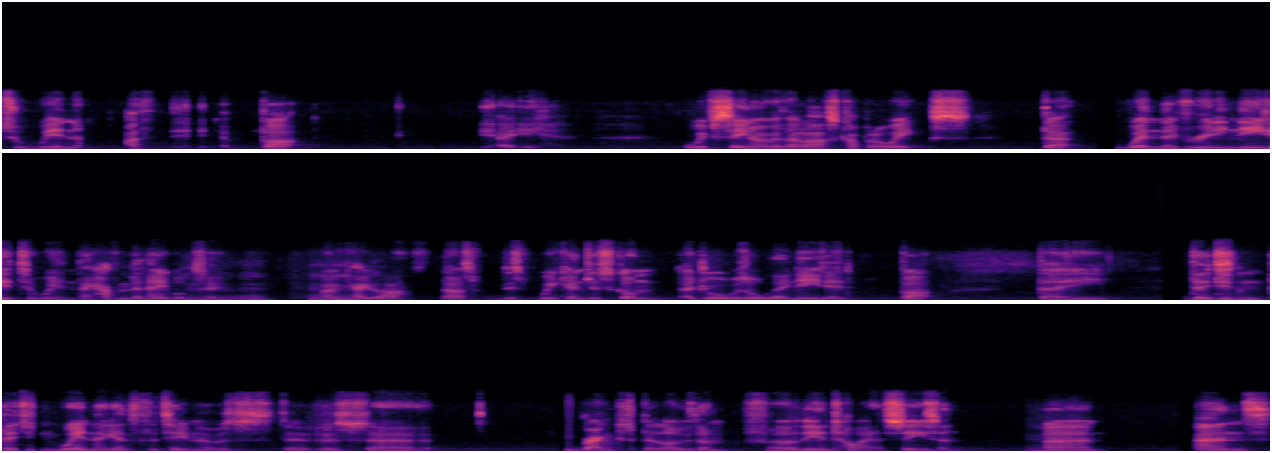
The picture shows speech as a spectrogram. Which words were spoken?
to win. I, but we've seen over the last couple of weeks that when they've really needed to win, they haven't been able to. Mm-hmm. Okay, last last this weekend just gone, a draw was all they needed, but they they didn't they didn't win against the team that was that was uh, ranked below them for mm. the entire season. Mm. Um, and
